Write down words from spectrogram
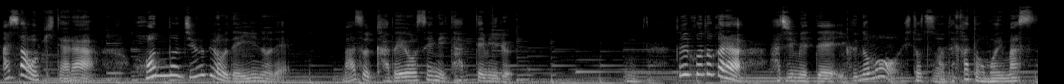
朝起きたらほんの10秒でいいのでまず壁を背に立ってみる、うん、ということから始めていくのも一つの手かと思います。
